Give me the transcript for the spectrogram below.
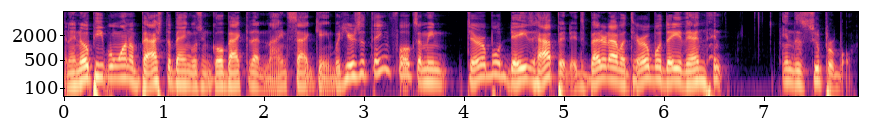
and I know people want to bash the Bengals and go back to that nine sack game. But here's the thing, folks. I mean, terrible days happen. It's better to have a terrible day then than in the Super Bowl.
